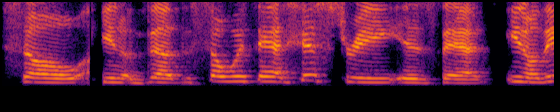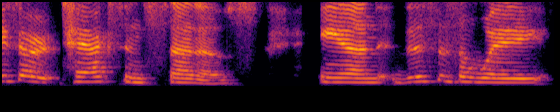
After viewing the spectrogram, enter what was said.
So, you know, the so with that history is that, you know, these are tax incentives and this is a way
